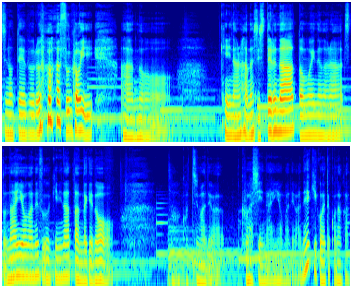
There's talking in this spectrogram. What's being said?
ちのテーブルはすごいあの気になる話してるなと思いながらちょっと内容がねすごい気になったんだけど、まあ、こっちまでは詳しい内容まではね聞こえてこなかっ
